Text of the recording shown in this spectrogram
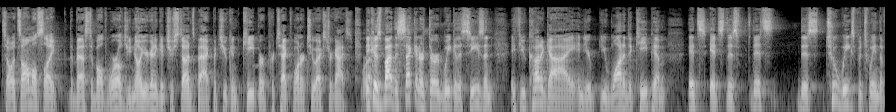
So it's almost like the best of both worlds. You know you're going to get your studs back, but you can keep or protect one or two extra guys. Right. Because by the second or third week of the season, if you cut a guy and you you wanted to keep him, it's it's this it's this two weeks between the,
